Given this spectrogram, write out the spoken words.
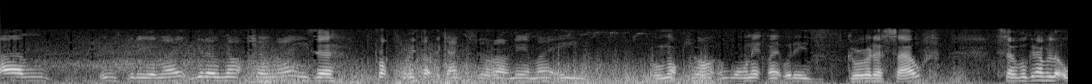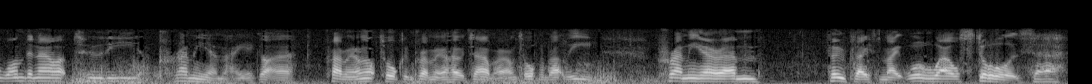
Um, he's good here mate, good old Nacho mate, he's a uh, proper, he's like the gangster around here mate, he will knock you out and want it mate with his gorilla self. So we're going to have a little wander now up to the Premier mate, you got a Premier, I'm not talking Premier Hotel mate, I'm talking about the Premier um, food place, mate. Woolwell stores. Uh,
